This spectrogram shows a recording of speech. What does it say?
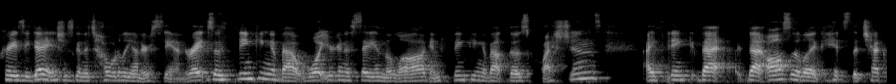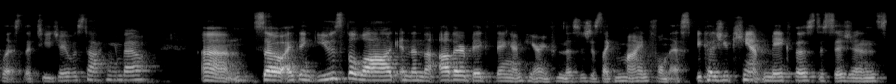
crazy day and she's going to totally understand right? So thinking about what you're going to say in the log and thinking about those questions i think that that also like hits the checklist that tj was talking about Um, so I think use the log. And then the other big thing I'm hearing from this is just like mindfulness, because you can't make those decisions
